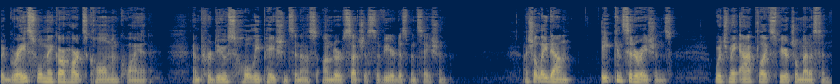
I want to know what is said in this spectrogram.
But grace will make our hearts calm and quiet and produce holy patience in us under such a severe dispensation. I shall lay down eight considerations which may act like spiritual medicine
